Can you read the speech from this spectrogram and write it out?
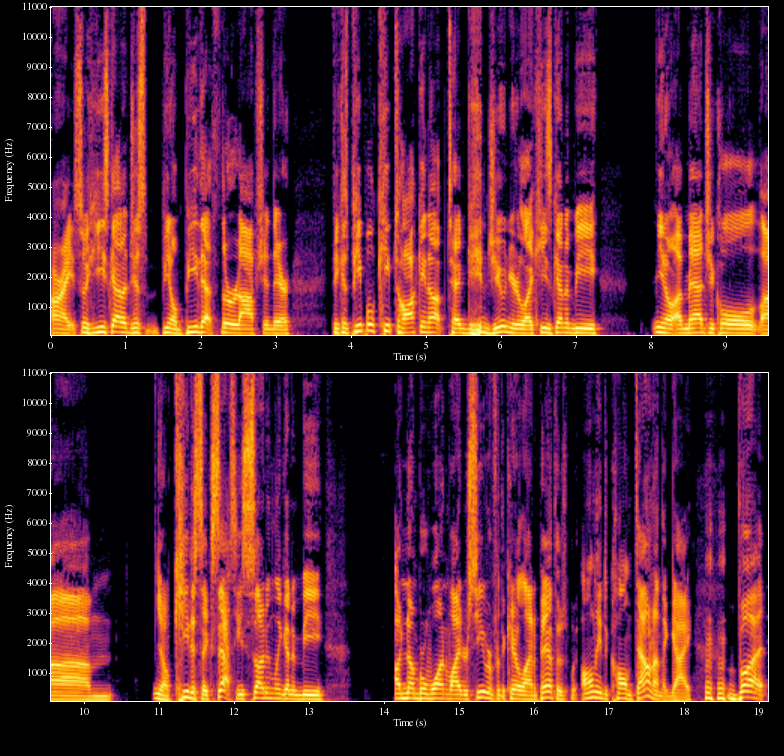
All right, so he's got to just you know be that third option there, because people keep talking up Ted Ginn Jr. like he's going to be, you know, a magical, um, you know, key to success. He's suddenly going to be a number one wide receiver for the Carolina Panthers. We all need to calm down on the guy, but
